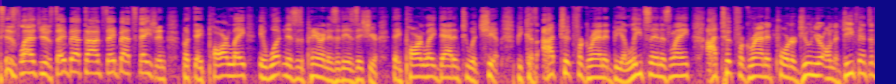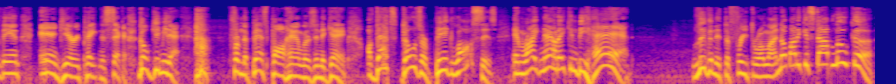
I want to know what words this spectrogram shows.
this last year, same bat time, same bat station, but they parlay, it wasn't as apparent as it is this year. They parlayed that into a chip because I took for granted Bjelica in his length. I took for granted Porter Jr. on the defensive end and Gary Payton the second. Go give me that. Ha! From the best ball handlers in the game. Oh, that's, those are big losses. And right now they can be had living at the free throw line. Nobody can stop Luka.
